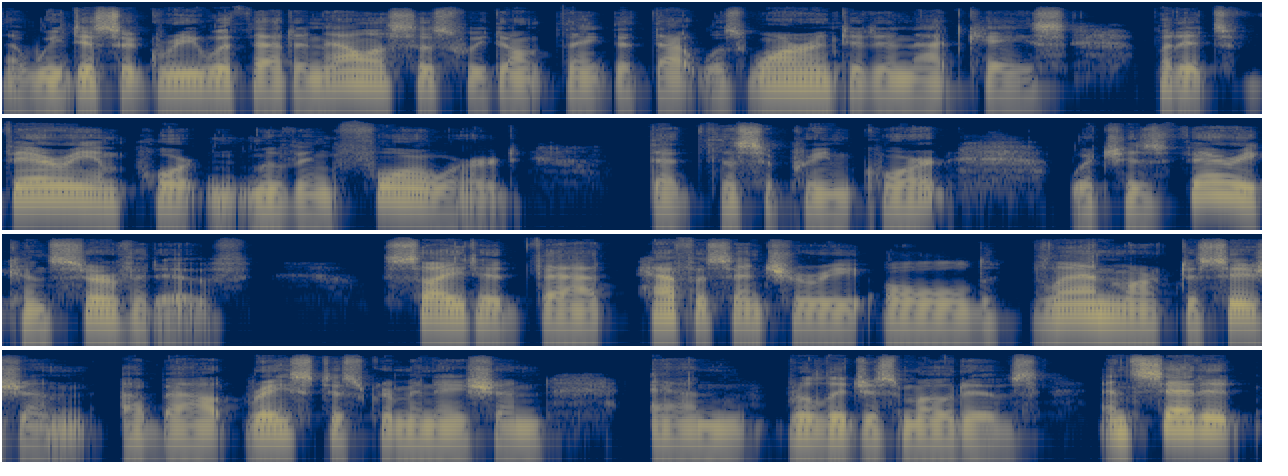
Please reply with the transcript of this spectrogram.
Now, we disagree with that analysis. We don't think that that was warranted in that case, but it's very important moving forward that the Supreme Court, which is very conservative, cited that half a century old landmark decision about race discrimination and religious motives and said it,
